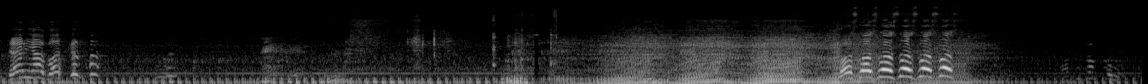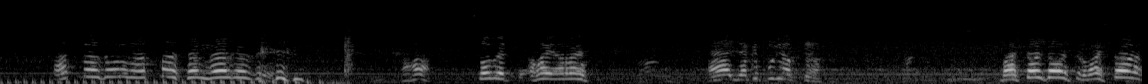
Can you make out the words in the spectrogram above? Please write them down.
Gider ya bas gaza. Bas bas bas bas bas bas. Atmaz oğlum atmaz sen ver gazı. Aha. Stop etti. Aha yaray. He yakıt full yaptı. Baştan çalıştır baştan.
